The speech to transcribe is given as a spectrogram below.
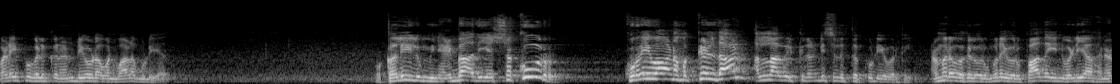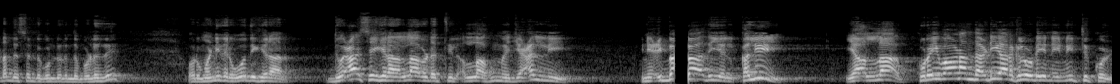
படைப்புகளுக்கு நன்றியோடு அவன் வாழ முடியாது. கலீலும் இபாதிய ஷக்கூர் குறைவான மக்கள் தான் அல்லாவிற்கு நன்றி செலுத்தக்கூடியவர்கள். அமரவர்கள் ஒரு முறை ஒரு பாதையின் வழியாக நடந்து சென்று கொண்டிருந்த பொழுது ஒரு மனிதர் ஓதுகிறார். துஆ செய்கிறார் அல்லாவிடத்தில் அல்லாஹும் கலீல். யா அல்லாஹ் குறைவான அந்த அடியார்களோடு என்னை இணைத்துக்கொள்.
